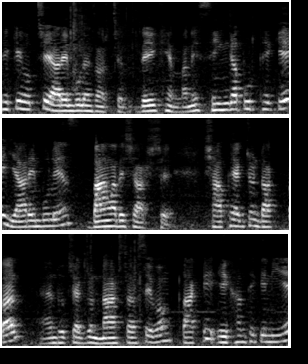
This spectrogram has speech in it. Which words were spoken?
থেকে হচ্ছে এয়ার অ্যাম্বুলেন্স আসছে। দেখেন মানে সিঙ্গাপুর থেকে এয়ার অ্যাম্বুলেন্স বাংলাদেশে আসছে। সাথে একজন ডাক্তার অ্যান্ড হচ্ছে একজন নার্স আসছে এবং তাকে এখান থেকে নিয়ে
